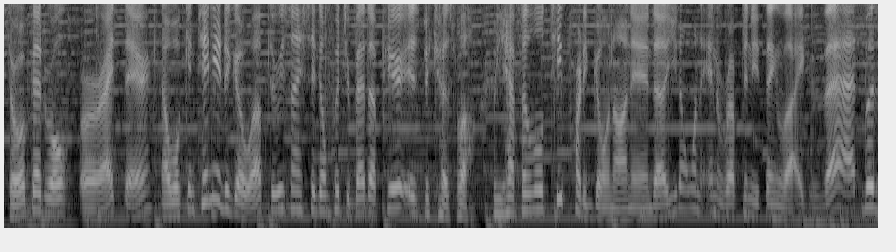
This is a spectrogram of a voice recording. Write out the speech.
Throw a bedroll right there. Now we'll continue to go up. The reason I say don't put your bed up here is because, well, we have a little tea party going on and uh, you don't want to interrupt anything like that. But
